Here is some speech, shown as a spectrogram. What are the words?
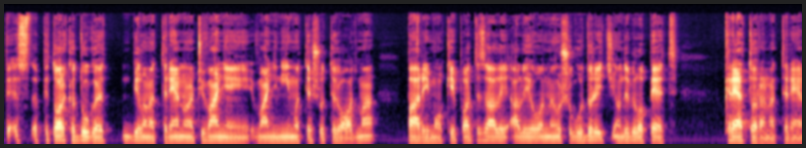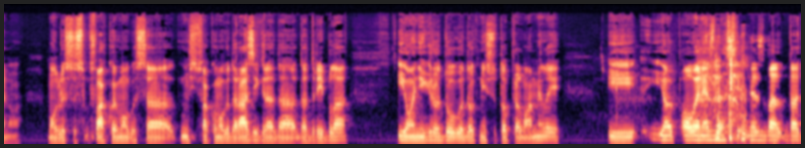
pe- petorka dugo je bila na terenu, znači Vanja, i- Vanja nije imao te šuteve odma, par imao ok potez, ali, ali odmah je ušao Gudurić i onda je bilo pet kreatora na terenu. Mogli su, svako je mogu sa, mislim, svako je mogu da razigra, da, da dribla i on je igrao dugo dok nisu to prelomili i, i ovo je ne znam, da si- ne znam da, da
